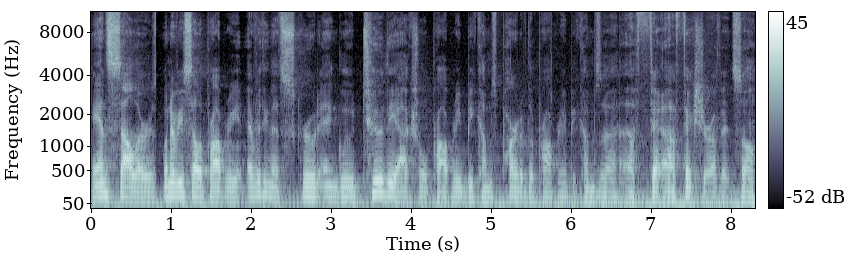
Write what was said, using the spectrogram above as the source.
and sellers, whenever you sell a property, everything that's screwed and glued to the actual property becomes part of the property. It becomes a, a, fi- a fixture of it. So,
